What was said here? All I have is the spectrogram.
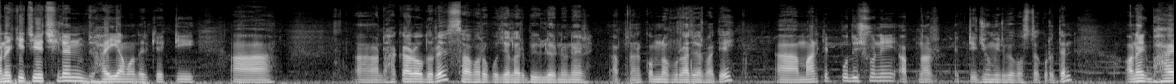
অনেকে চেয়েছিলেন, ভাই, আমাদেরকে একটি ঢাকার অদরে সাভার উপজেলার বিউল ইউনিয়নের আপনার কমলাপুর রাজারবাগে মার্কেট পজিশনে আপনার একটি জমির ব্যবস্থা করে দেন। অনেক ভাই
